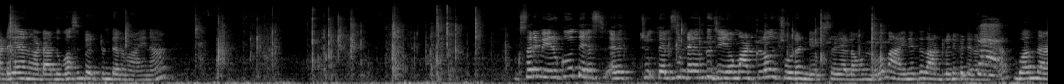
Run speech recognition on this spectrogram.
అడిగాను అనమాట అందుకోసం పెట్టుంటారు మా ఆయన. ఒకసారి మీకు తెలుసు తెలిసి ఉంటే కనుక జియో మార్ట్లో చూడండి ఒకసారి ఎలా ఉందో. మా ఆయన అయితే దాంట్లోనే పెట్టారు అనమాట బాగుందా?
